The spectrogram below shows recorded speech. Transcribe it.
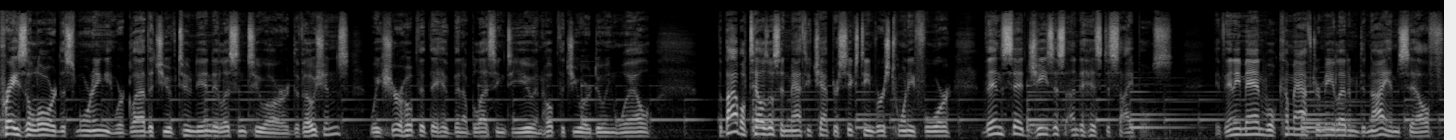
Praise the Lord this morning. And we're glad that you have tuned in to listen to our devotions. We sure hope that they have been a blessing to you and hope that you are doing well. The Bible tells us in Matthew chapter 16, verse 24 Then said Jesus unto his disciples, If any man will come after me, let him deny himself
